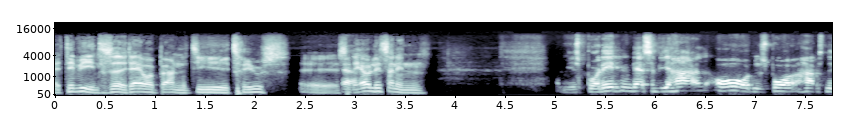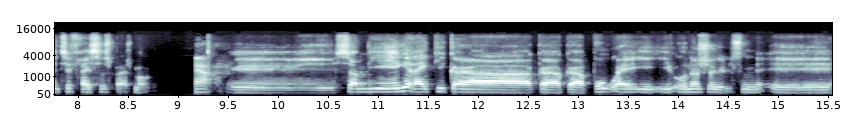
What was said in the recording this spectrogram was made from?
Øh, det vi er interesseret i, det er jo, at børnene de trives. Øh, så ja. det er jo lidt sådan en... Vi har spurgt ind, altså vi har overordnet spor, har vi sådan et tilfredshedsspørgsmål. Ja. Øh, som vi ikke rigtig gør, gør, gør brug af i, i undersøgelsen. Øh,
